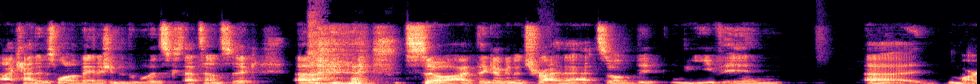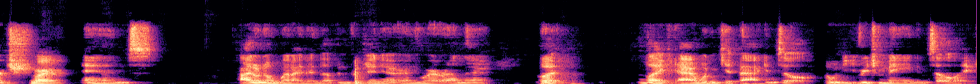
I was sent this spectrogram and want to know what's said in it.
I kind of just want to vanish into the woods because that sounds sick. Uh, so I think I'm going to try that. So I'll leave in uh, March, Right. and I don't know when I'd end up in Virginia or anywhere around there, but like I wouldn't get back until I wouldn't reach Maine until like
